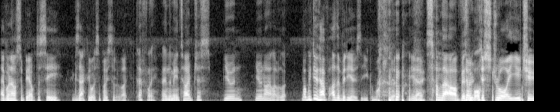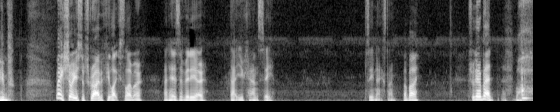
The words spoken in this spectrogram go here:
everyone else will be able to see exactly what it's supposed to look like. definitely. And in the meantime, just you and you and I'll have a look. Well, we do have other videos that you can watch that, you know, Some that are visible. don't destroy YouTube. Make sure you subscribe if you like slow-mo. And here's a video that you can see. See you next time. bye bye. Should we go to bed?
